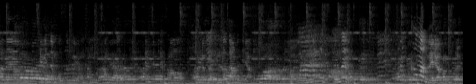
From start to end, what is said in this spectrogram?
어, 활동하는 재밌는 모습을 영상으로 담고 편집해서 블로그에 업로드하는 일을 하고 있어요. 어, 영글로비스는 상큼한 매력이 있어요.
